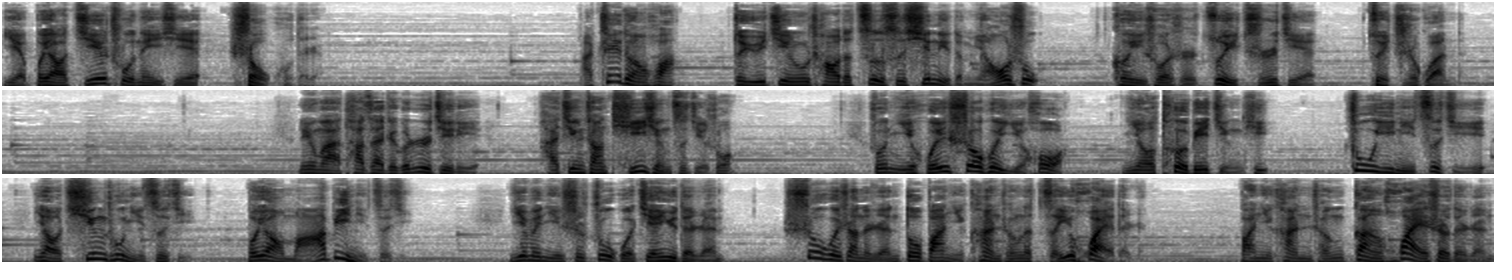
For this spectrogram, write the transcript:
也不要接触那些受苦的人。啊，这段话对于靳如超的自私心理的描述，可以说是最直接、最直观的。另外，他在这个日记里还经常提醒自己说：“说你回社会以后啊，你要特别警惕，注意你自己，要清楚你自己。”不要麻痹你自己，因为你是住过监狱的人，社会上的人都把你看成了贼坏的人，把你看成干坏事的人，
